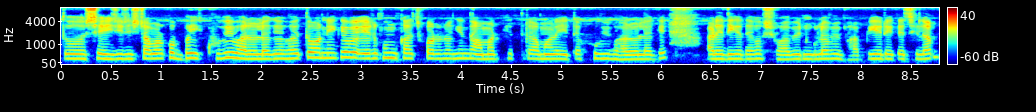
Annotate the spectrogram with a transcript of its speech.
তো সেই জিনিসটা আমার খুব, ভাই, খুবই ভালো লাগে। হয়তো অনেকে এরকম কাজ করে না, কিন্তু আমার ক্ষেত্রে আমার এটা খুবই ভালো লাগে। আর এদিকে দেখো, সয়াবিনগুলো আমি ভাপিয়ে রেখেছিলাম।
